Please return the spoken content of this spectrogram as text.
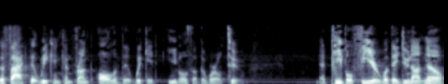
the fact that we can confront all of the wicked evils of the world too. People fear what they do not know.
